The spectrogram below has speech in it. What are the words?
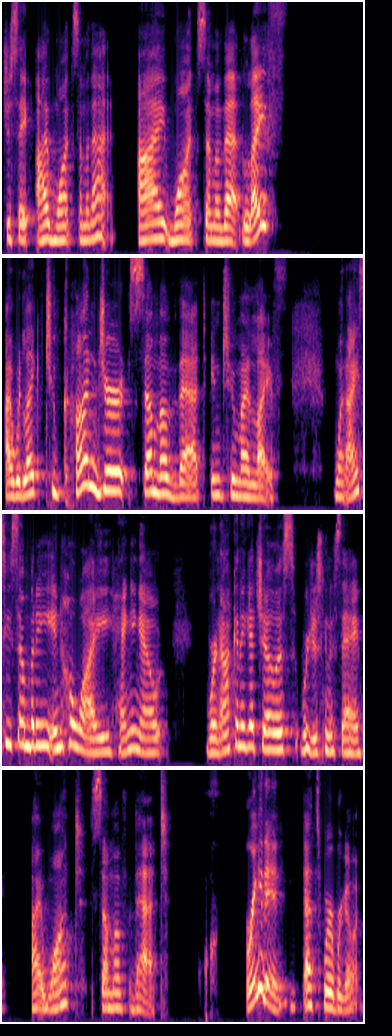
just say, I want some of that. I want some of that life. I would like to conjure some of that into my life. When I see somebody in Hawaii hanging out, we're not going to get jealous. We're just going to say, I want some of that bring it in. That's where we're going.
